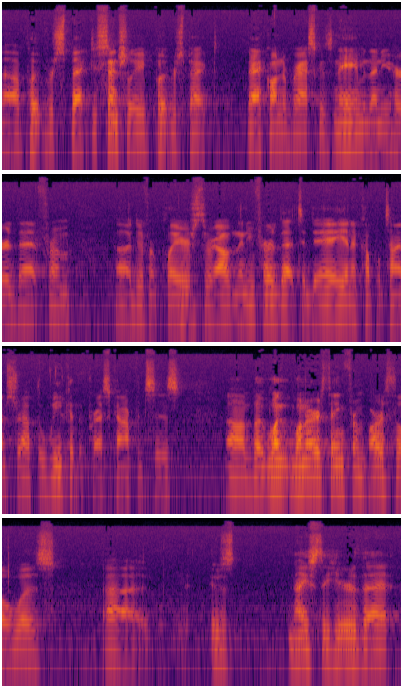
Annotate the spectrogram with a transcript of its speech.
uh, put respect, essentially put respect back on Nebraska's name. And then you heard that from uh, different players throughout. And then you've heard that today and a couple times throughout the week at the press conferences. Um, but one, one other thing from Barthel was uh, it was nice to hear that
